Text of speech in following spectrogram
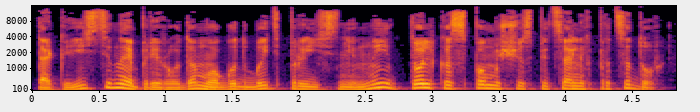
так и истинная природа могут быть прояснены только с помощью специальных процедур –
